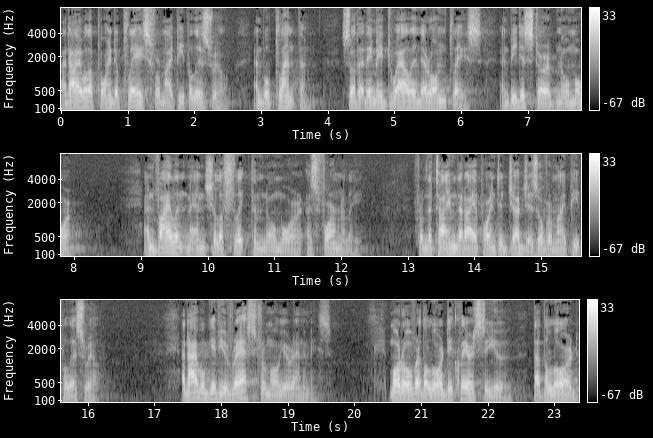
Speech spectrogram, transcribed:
And I will appoint a place for my people Israel, and will plant them, so that they may dwell in their own place, and be disturbed no more. And violent men shall afflict them no more as formerly, from the time that I appointed judges over my people Israel. And I will give you rest from all your enemies. Moreover, the Lord declares to you that the Lord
